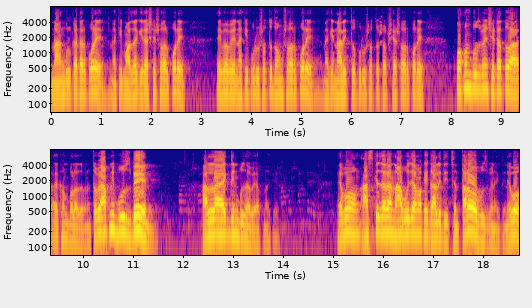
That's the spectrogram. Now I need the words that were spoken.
না আঙ্গুল কাটার পরে, নাকি মাজাগিরা শেষ হওয়ার পরে, এভাবে নাকি পুরুষত্ব ধ্বংস হওয়ার পরে, নাকি নারীত্ব পুরুষত্ব সব শেষ হওয়ার পরে, কখন বুঝবেন সেটা তো এখন বলা যাবে না। তবে আপনি বুঝবেন। আল্লাহ একদিন বুঝাবে আপনাকে। এবং আজকে যারা না বুঝে আমাকে গালি দিচ্ছেন, তারাও বুঝবেন একদিন। এবং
